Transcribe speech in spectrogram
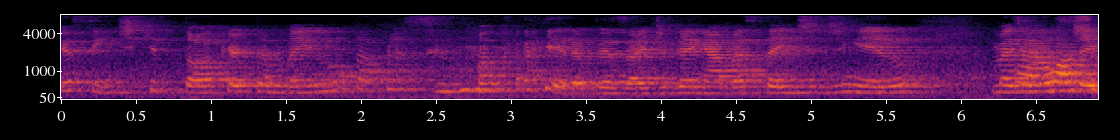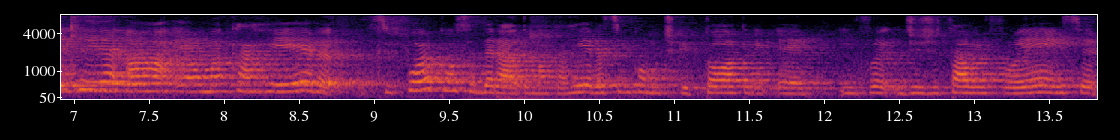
porque assim, TikToker também não dá pra uma carreira, apesar de ganhar bastante dinheiro. Mas É, eu eu acho que se a- é uma carreira, se for considerada uma carreira, assim como TikTok, é, influ- digital influencer,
